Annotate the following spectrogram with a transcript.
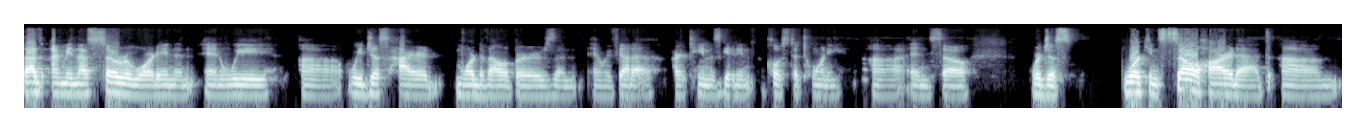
that I mean that's so rewarding. And and we uh, we just hired more developers, and and we've got a our team is getting close to twenty. Uh, and so we're just working so hard at um,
